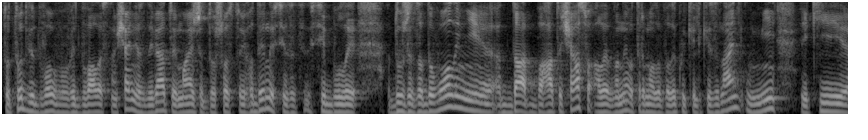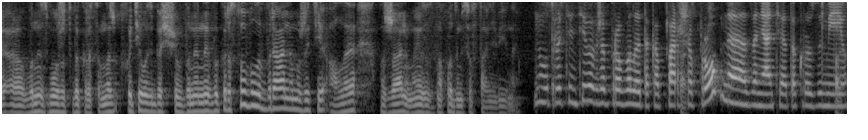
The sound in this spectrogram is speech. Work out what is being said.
то тут відбув- відбувалося навчання з 9 майже до 6 години. Всі всі були дуже задоволені. Да, багато часу, але вони отримали велику кількість знань, умінь, які е, вони зможуть використати. Хотілося б, щоб вони не використовували в реальному житті, але на жаль, ми знаходимося в стані війни. Ну, у Тростянці ви вже провели таке перше пробне заняття, я так розумію.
